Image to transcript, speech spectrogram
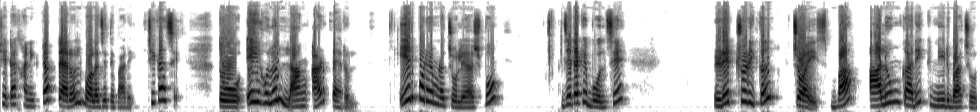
সেটা খানিকটা প্যারল বলা যেতে পারে, ঠিক আছে? তো এই হলো লাং আর প্যারল। এরপরে আমরা চলে আসব, যেটাকে বলছে রেট্রোরিক্যাল চয়েস বা আলংকারিক নির্বাচন।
